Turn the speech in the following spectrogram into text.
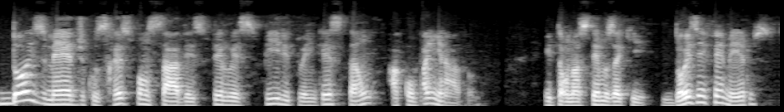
Dois médicos responsáveis pelo espírito em questão acompanhavam. Então, nós temos aqui dois enfermeiros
